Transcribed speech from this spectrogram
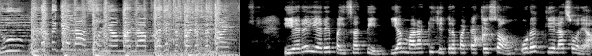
तू उडत गेला सोन्या मला फरक पडत नाही. येरे येरे पैसा तीन या मराठी चित्रपटाचे सॉन्ग उडत गेला सोन्या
